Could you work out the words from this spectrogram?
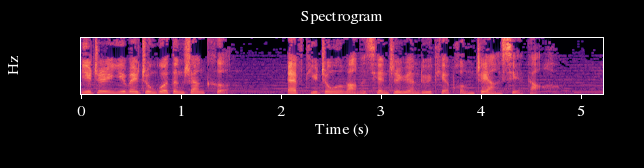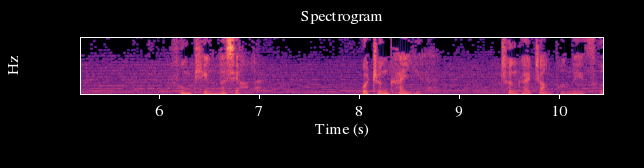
以至于一位中国登山客，FT 中文网的前职员吕铁鹏这样写道：“风停了下来，我睁开眼，撑开帐篷内侧，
